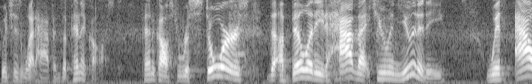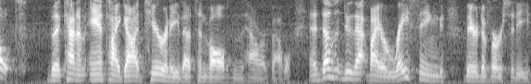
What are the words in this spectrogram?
which is what happens at Pentecost. Pentecost restores the ability to have that human unity without the kind of anti God tyranny that's involved in the Tower of Babel. And it doesn't do that by erasing their diversity,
